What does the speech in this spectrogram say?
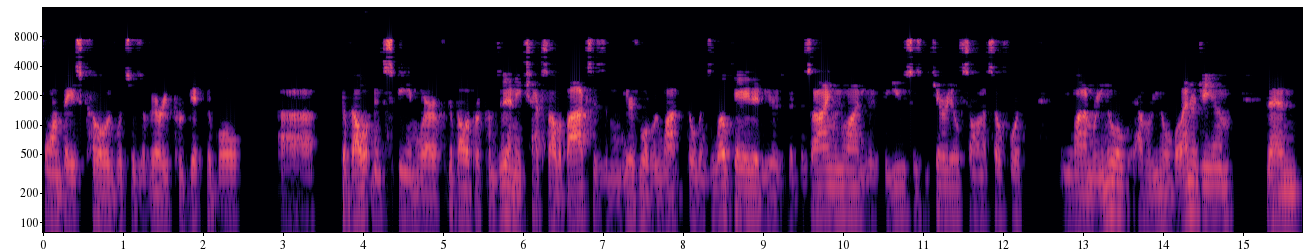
form-based code, which is a very predictable, uh, development scheme where a developer comes in, he checks all the boxes. and here's where we want buildings located. Here's the design we want. Here's the uses, materials, so on and so forth. You want them renewable, have renewable energy in them. Then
